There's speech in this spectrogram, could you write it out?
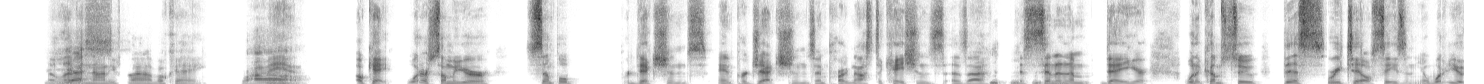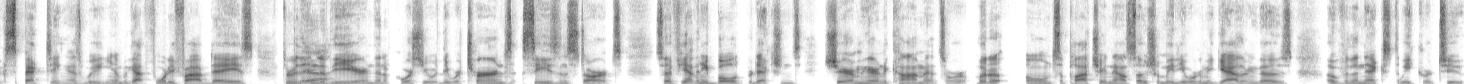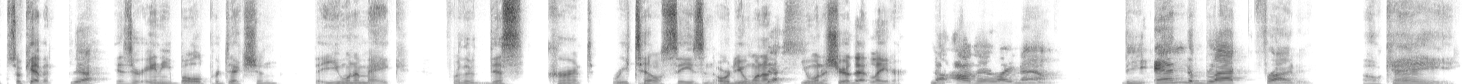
Yes. Eleven ninety five. Okay. Wow. Okay, what are some of your simple predictions and projections and prognostications as a, a synonym day here when it comes to this retail season? You know, what are you expecting as we, you know, we got 45 days through the end of the year, and then of course you, the returns season starts. So if you have any bold predictions, share them here in the comments or put it on Supply Chain Now social media. We're going to be gathering those over the next week or two. So Kevin, Yeah. is there any bold prediction that you want to make for the this current retail season or do you want to Yes. you want to share that later No, I'll tell you right now. The end of Black Friday. okay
